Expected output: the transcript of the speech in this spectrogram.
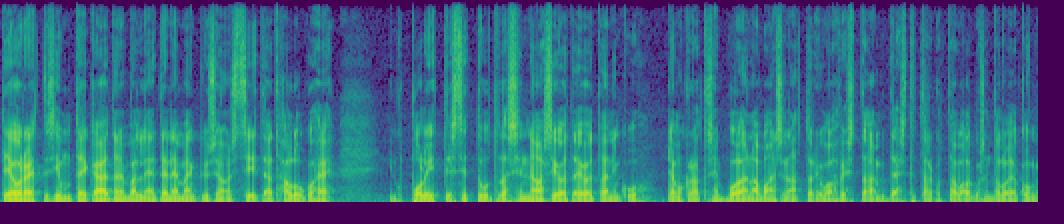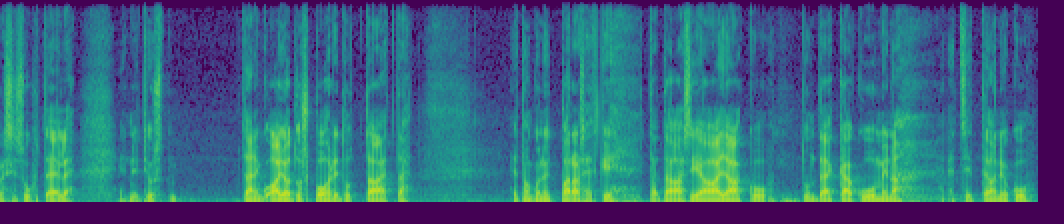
teoreettisia, mutta ei käytännön välineitä enemmän. Kyse on siitä, että haluuko he niin kuin poliittisesti tuutata sinne asioita, joita niin kuin demokraattisen puolen avainsenaattori vahvistaa, mitä sitten tarkoittaa valkoisen talon ja kongressin suhteille. Et nyt just tämä niin kuin ajoitus pohdituttaa, että, että onko nyt paras hetki tätä asiaa ajaa, kun tunteet käy kuumina että sitten on joku,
